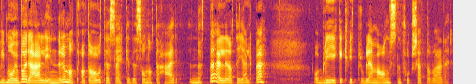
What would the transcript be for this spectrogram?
vi må jo bare ærlig innrømme at, at av og til så er ikke det sånn at det her nytter, eller at det hjelper. Og bli ikke kvitt problemet, angsten fortsetter å være der.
